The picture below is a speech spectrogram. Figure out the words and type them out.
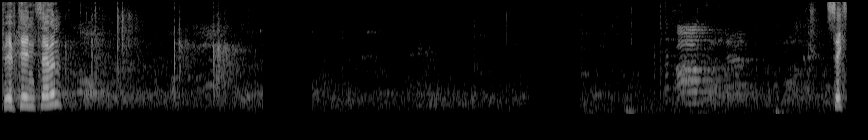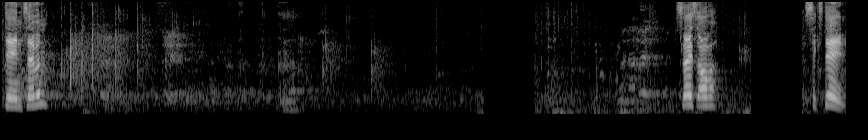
Fifteen seven. Sixteen seven. Says over. Sixteen.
